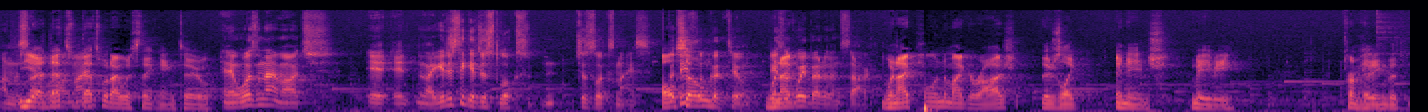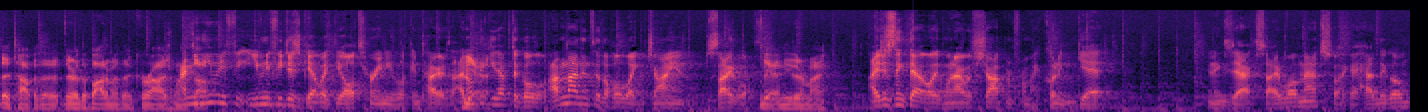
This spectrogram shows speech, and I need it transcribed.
on the Yeah, that's that's what I was thinking too. and it wasn't that much. It, it like I just think it just looks just looks nice. Also, these look good too. These when look I- way better than stock. When I pull into my garage, there's like an inch maybe from hitting the, the top of the or the bottom of the garage when I mean, up. even if you even if you just get like the all-terrainy looking tires, I don't Yeah. think you have to go. I'm not into the whole like giant sidewall. thing. yeah, neither am I. I just think that like when I was shopping for 'em, I couldn't get an exact sidewall match, so like I had to go.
